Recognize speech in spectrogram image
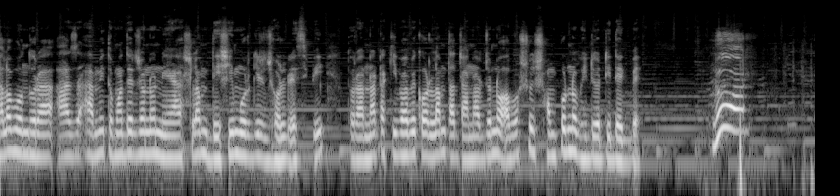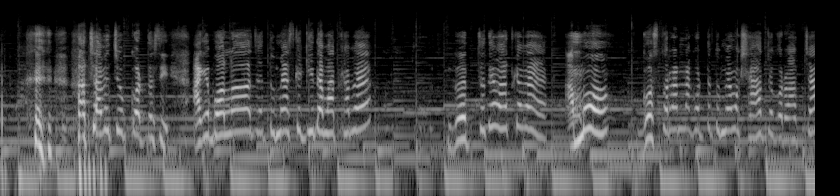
হ্যালো বন্ধুরা আজ আমি তোমাদের জন্য নিয়ে আসলাম দেশি মুরগির ঝোল রেসিপি তো রান্নাটা কীভাবে করলাম তা জানার জন্য অবশ্যই সম্পূর্ণ ভিডিওটি দেখবে। আচ্ছা আমি চুপ করতেছি। আগে বলো যে তুমি আজকে কি দিয়ে ভাত খাবে? গোস্ত দিয়ে ভাত খাবে? আম্মু গোস্ত রান্না করতে তুমি আমাকে সাহায্য করো আচ্ছা?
